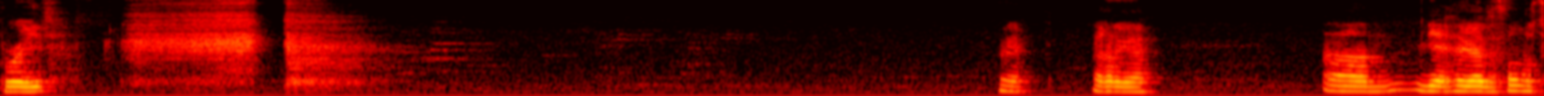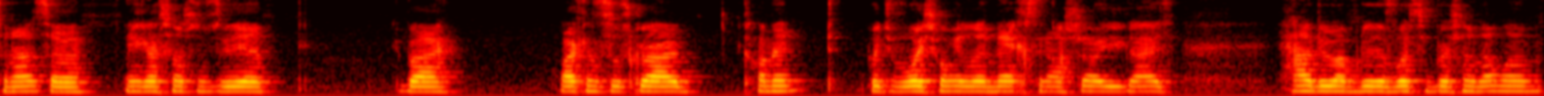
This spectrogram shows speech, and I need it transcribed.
Breathe. Yeah, I gotta go. Um, yeah, here goes the form tonight, so thank you guys for watching this video. Goodbye. Like and subscribe, comment which voice you want me to learn next, and I'll show you guys how to um, do the voice impression on that one.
